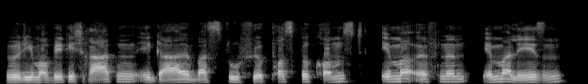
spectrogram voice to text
Ich würde ihm auch wirklich raten, egal was du für Post bekommst, immer öffnen, immer lesen.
